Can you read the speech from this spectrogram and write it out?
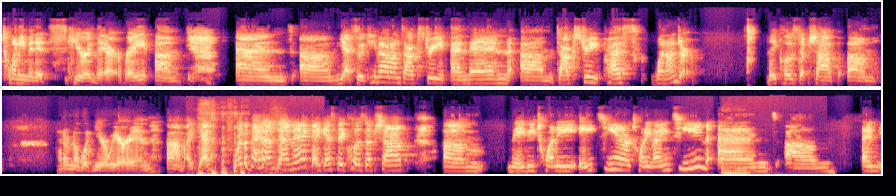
20 minutes here and there, right? Um, and um, yeah, so it came out on Dock Street, and then um, Dock Street Press went under. They closed up shop. Um, I don't know what year we are in. Um, I guess before the pandemic. I guess they closed up shop um, maybe 2018 or 2019, mm-hmm. and um, and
